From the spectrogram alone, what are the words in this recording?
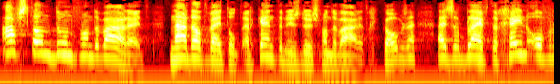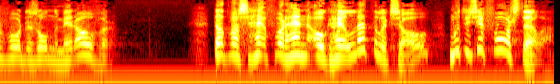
afstand doen van de waarheid. Nadat wij tot erkentenis dus van de waarheid gekomen zijn. Hij zegt, blijft er geen offer voor de zonde meer over. Dat was voor hen ook heel letterlijk zo. Moet u zich voorstellen.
